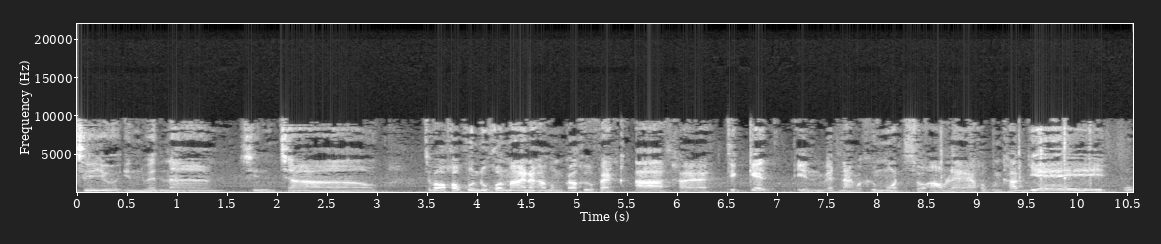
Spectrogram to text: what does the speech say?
See you in Vietnam ชินจ้า จะบอกขอบคุณทุกคนมากนะครับผมก็คือแฟนอาร์คาทิเก็ตอินเวียดนามก็คือหมดโซเอาแล้ว ขอบคุณครับ เย้โอ้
